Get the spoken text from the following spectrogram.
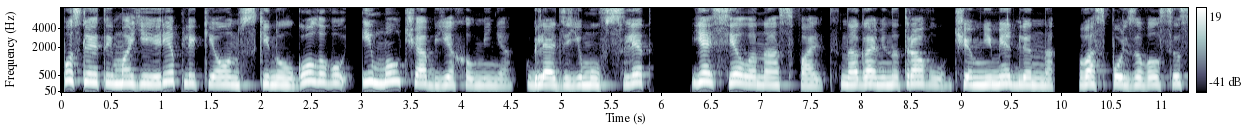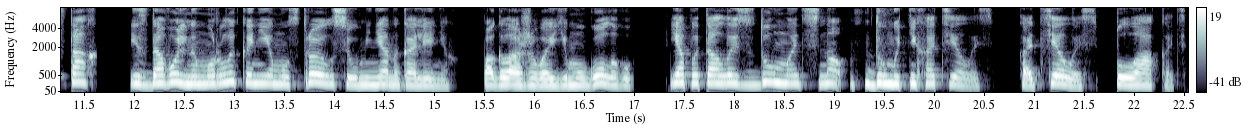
После этой моей реплики он вскинул голову и молча объехал меня. Глядя ему вслед, я села на асфальт, ногами на траву, чем немедленно воспользовался Стах и с довольным мурлыканьем устроился у меня на коленях. Поглаживая ему голову, я пыталась думать, но думать не хотелось. Хотелось плакать.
